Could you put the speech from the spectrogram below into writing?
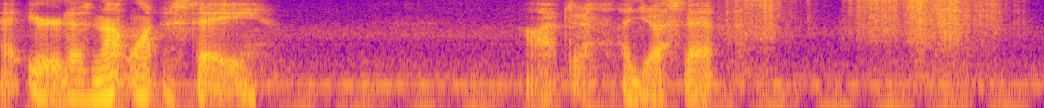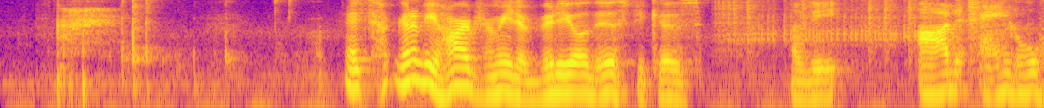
That ear does not want to stay. I'll have to adjust that. It's going to be hard for me to video this because of the odd angle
